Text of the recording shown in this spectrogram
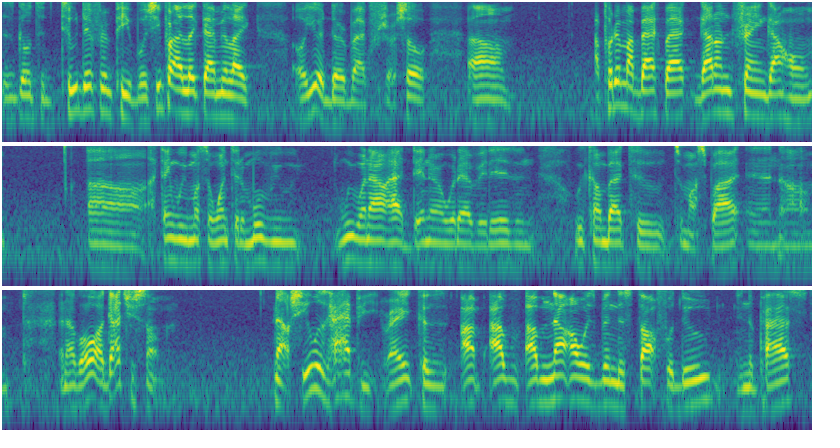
Let's go to two different people. She probably looked at me like, oh, you're a dirtbag for sure. So um, I put it in my backpack, got on the train, got home. Uh, I think we must have went to the movie. We went out, had dinner or whatever it is, and we come back to, to my spot, and um, and I go, oh, I got you something. Now she was happy, right? Because I've, I've not always been this thoughtful dude in the past,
